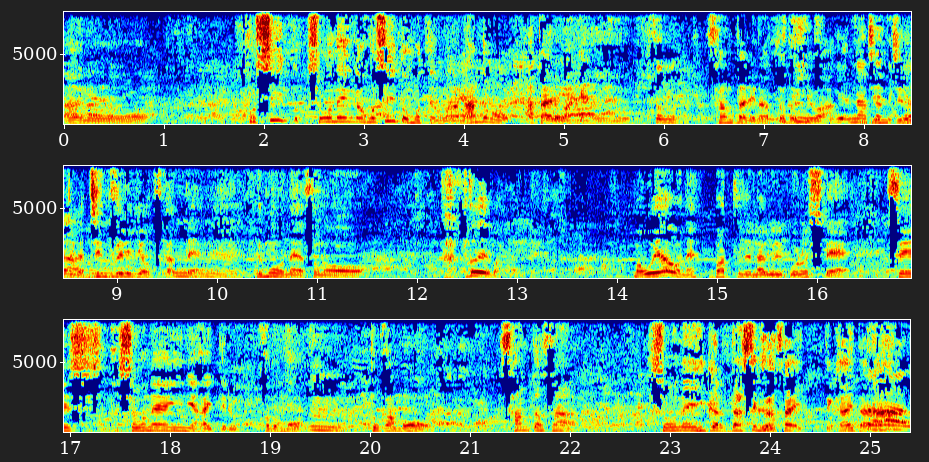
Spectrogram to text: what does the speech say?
あの欲しいと少年が欲しいと思ってるものは何でも与えるわけ。そのサンタになった時は一日の時は神通力を使って。うんでもうねその例えば、まあ、親をねバットで殴り殺して青少年院に入ってる子供うん。とかもサンタさん少年院から出してくださいって書いたら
